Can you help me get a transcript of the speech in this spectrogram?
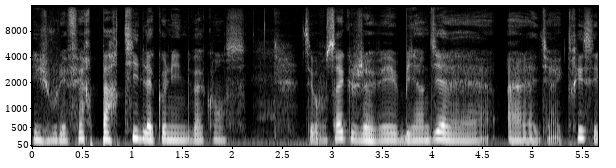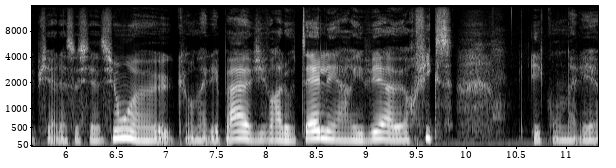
Et je voulais faire partie de la colonie de vacances. C'est pour ça que j'avais bien dit à la, directrice et puis à l'association qu'on n'allait pas vivre à l'hôtel et arriver à heure fixe. Et qu'on allait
